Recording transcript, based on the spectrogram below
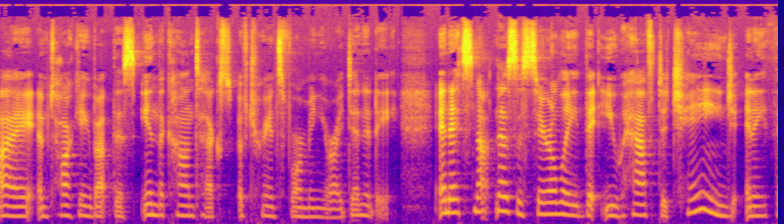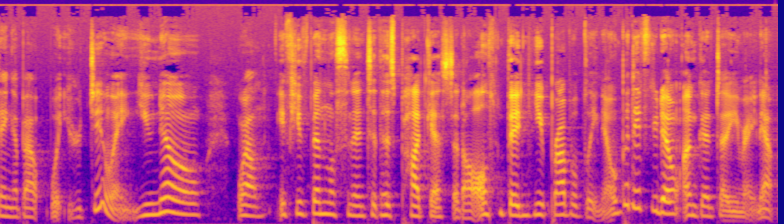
I am talking about this in the context of transforming your identity. And it's not necessarily that you have to change anything about what you're doing. You know, well, if you've been listening to this podcast at all, then you probably know. But if you don't, I'm going to tell you right now.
